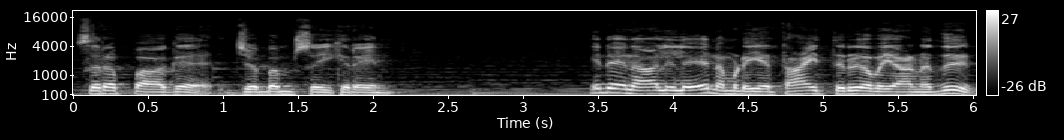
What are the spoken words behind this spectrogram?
சிறப்பாக ஜெபம் செய்கிறேன். இன்றைய நாளிலே நம்முடைய தாய் திரு அவையானது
